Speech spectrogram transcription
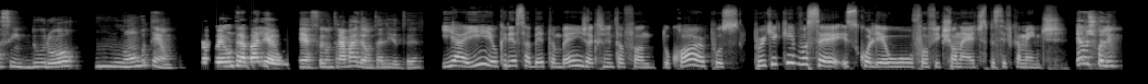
assim durou um longo tempo. Foi um trabalhão. É, foi um trabalhão, Talita. E aí, eu queria saber também, já que a gente tá falando do corpus, por que que você escolheu o Fanfictionet especificamente? Eu escolhi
